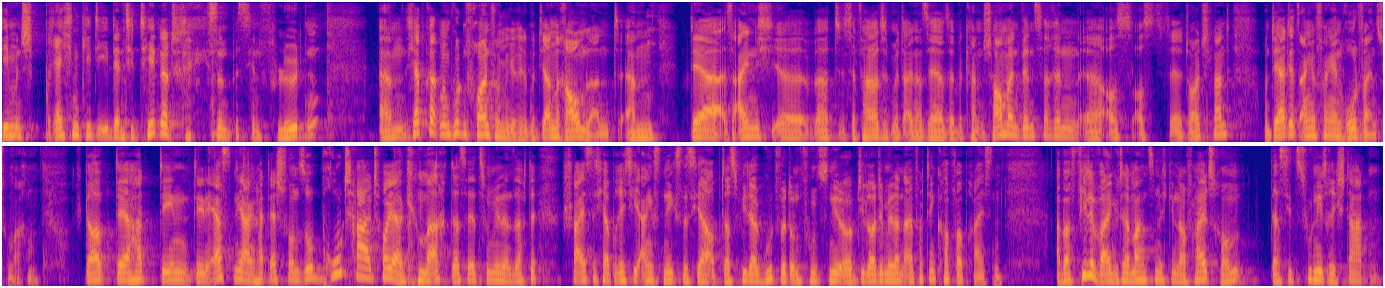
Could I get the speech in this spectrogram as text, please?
Dementsprechend geht die Identität natürlich so ein bisschen flöten. Ähm, ich habe gerade mit einem guten Freund von mir geredet, mit Jan Raumland. Ähm, der ist eigentlich, äh, hat, ist ja verheiratet mit einer sehr, sehr bekannten Schaumweinwinzerin äh, aus, aus äh, Deutschland. Und der hat jetzt angefangen, einen Rotwein zu machen. Ich glaube, der hat den, den ersten Jahr hat er schon so brutal teuer gemacht, dass er zu mir dann sagte, scheiße, ich habe richtig Angst nächstes Jahr, ob das wieder gut wird und funktioniert oder ob die Leute mir dann einfach den Kopf abreißen. Aber viele Weingüter machen es nämlich genau falsch rum, dass sie zu niedrig starten.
